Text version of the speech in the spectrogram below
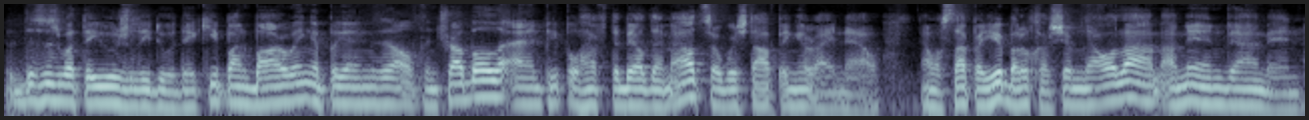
this is what they usually do. They keep on borrowing and getting themselves in trouble, and people have to bail them out. So we're stopping it right now, and we'll stop right here. Baruch Hashem le'olam. Amen ve'amen.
